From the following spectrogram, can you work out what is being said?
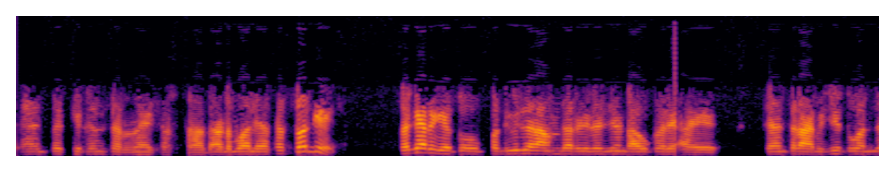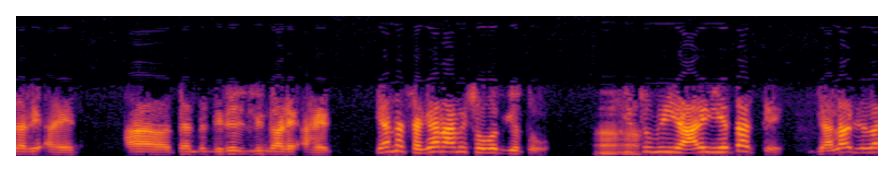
त्यानंतर किरण सरनाईक असतात अडबाले असतात. सगळे सगळ्यांना घेतो. पदवीधर आमदार निरंजन डावकरे आहेत त्यानंतर अभिजित वंजारी आहेत त्यानंतर धीरज लिंगाडे आहेत. यांना सगळ्यांना आम्ही सोबत घेतो. की. तुम्ही येतात ते. ज्याला ज्याला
